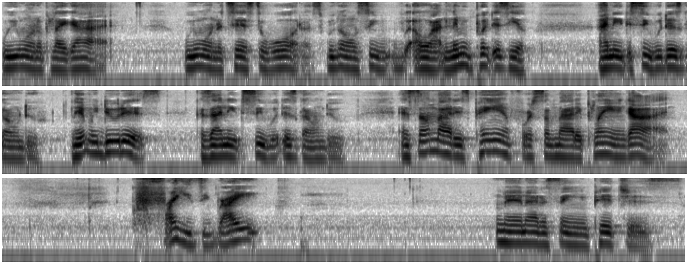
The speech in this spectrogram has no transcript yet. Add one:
we want to play god. We want to test the waters. We're gonna see oh let me put this here. I need to see what this gonna do. Let me do this because i need to see what this gonna do. And somebody's paying for somebody playing god. Crazy right? Man i'd have seen pictures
